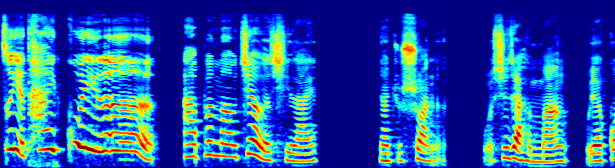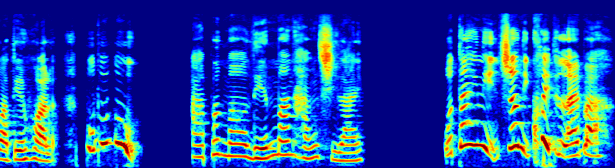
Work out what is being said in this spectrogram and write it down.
这也太贵了！阿笨猫叫了起来。那就算了，我现在很忙，我要挂电话了。不不不！阿笨猫连忙喊起来：“我答应你，只要你快点来吧。”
